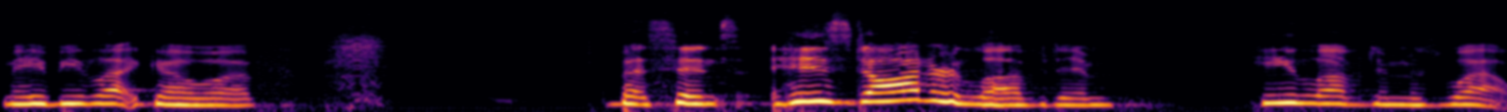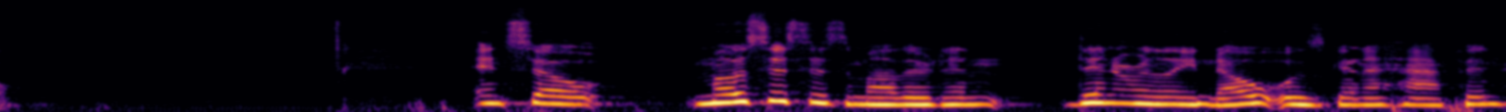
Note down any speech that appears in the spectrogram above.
maybe let go of. But since his daughter loved him, he loved him as well. And so Moses' mother didn't, didn't really know what was going to happen,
